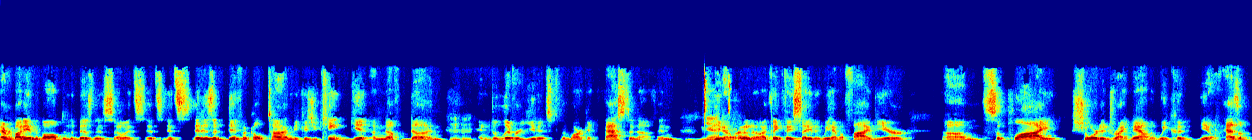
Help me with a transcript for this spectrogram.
everybody involved in the business. So it's it's it's it is a difficult time because you can't get enough done mm-hmm. and deliver units to the market fast enough. And yeah. you know, I don't know. I think they say that we have a five year um, supply shortage right now that we couldn't, you know, as a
